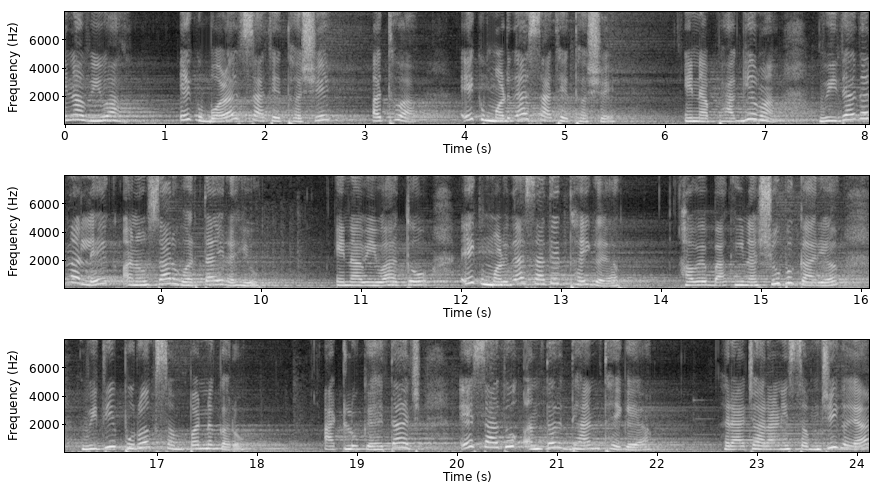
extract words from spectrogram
એના વિવાહ એક બળદ સાથે થશે અથવા એક મળદા સાથે થશે. એના ભાગ્યમાં વિધાતાના લેખ અનુસાર વર્તાઈ રહ્યું. એના વિવાહ તો એક મળદા સાથે થઈ ગયા. હવે બાકીના શુભ કાર્ય વિધિપૂર્વક સંપન્ન કરો. આટલું કહેતા જ એ સાધુ અંતર ધ્યાન થઈ ગયા. રાજા રાણી સમજી ગયા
